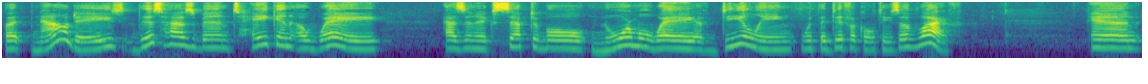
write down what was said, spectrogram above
But nowadays, this has been taken away as an acceptable, normal way of dealing with the difficulties of life. And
